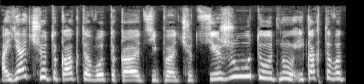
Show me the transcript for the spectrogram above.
а я что-то как-то вот такая, типа, что-то сижу тут, ну, и как-то вот,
